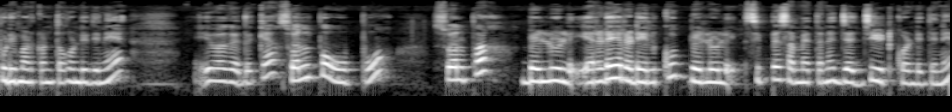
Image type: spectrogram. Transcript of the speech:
ಪುಡಿ ಮಾಡ್ಕೊಂಡು ತೊಗೊಂಡಿದ್ದೀನಿ. ಇವಾಗ ಇದಕ್ಕೆ ಸ್ವಲ್ಪ ಉಪ್ಪು, ಸ್ವಲ್ಪ ಬೆಳ್ಳುಳ್ಳಿ, ಎರಡೇ ಎರಡು ಇಲ್ಕು ಬೆಳ್ಳುಳ್ಳಿ, ಸಿಪ್ಪೆ ಸಮೇತನೇ ಜಜ್ಜಿ ಇಟ್ಕೊಂಡಿದ್ದೀನಿ.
